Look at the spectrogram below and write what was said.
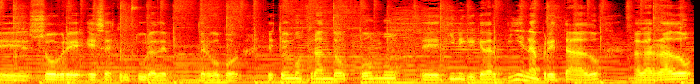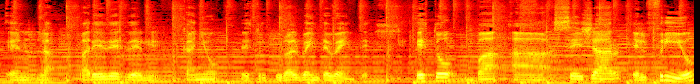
eh, sobre esa estructura de tergopor. estoy mostrando cómo eh, tiene que quedar bien apretado, agarrado en las paredes del caño estructural 2020. Esto va a sellar el frío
